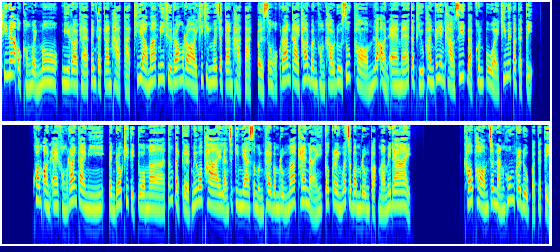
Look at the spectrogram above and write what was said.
ที่หน้าอกของเหวินโม่มีรอยแผลเป็นจากการผ่าตัดที่ยาวมากนี่คือร่องรอยที่ทิ้งไว้จากการผ่าตัดเปิดทรงอกร่างกายท่อนบนของเขาดูสู้ผอมและอ่อนแอแม้แต่ผิวพรรณก็ยังขาวซีดแบบคนป่วยที่ไม่ปกติ ความอ่อนแอของร่างกายนี้เป็นโรคที่ติดตัวมา ตั้งแต่เกิดไม่ว่าภายหลังจะกินยาสมุนไพรบำรุงมากแค่ไหน ก็เกรงว่าจะบำรุงกลับมาไม่ได้ เขาผอมจนหนังหุ้มกระดูกปกติ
